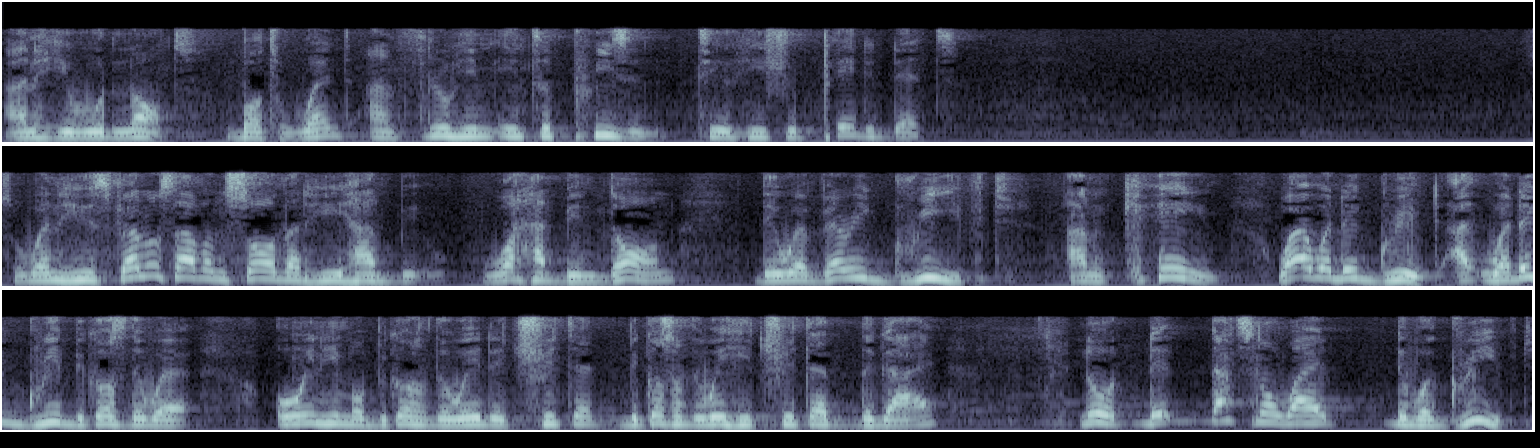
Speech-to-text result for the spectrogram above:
And he would not, but went and threw him into prison till he should pay the debt. So when his fellow servants saw that he had be, what had been done, they were very grieved and came. Why were they grieved? Were they grieved because they were owing him or because of the way they treated, because of the way he treated the guy? No, they, that's not why they were grieved.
